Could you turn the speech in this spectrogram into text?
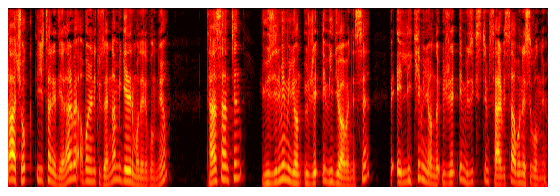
daha çok dijital hediyeler ve abonelik üzerinden bir gelir modeli bulunuyor. Tencent'in 120 milyon ücretli video abonesi ve 52 milyon da ücretli müzik stream servisi abonesi bulunuyor.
